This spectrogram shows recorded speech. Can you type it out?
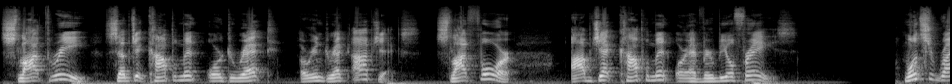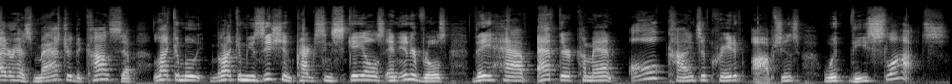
Slot 3, subject complement or direct or indirect objects. Slot 4, object complement or adverbial phrase. Once a writer has mastered the concept, like a, like a musician practicing scales and intervals, they have at their command all kinds of creative options with these slots.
